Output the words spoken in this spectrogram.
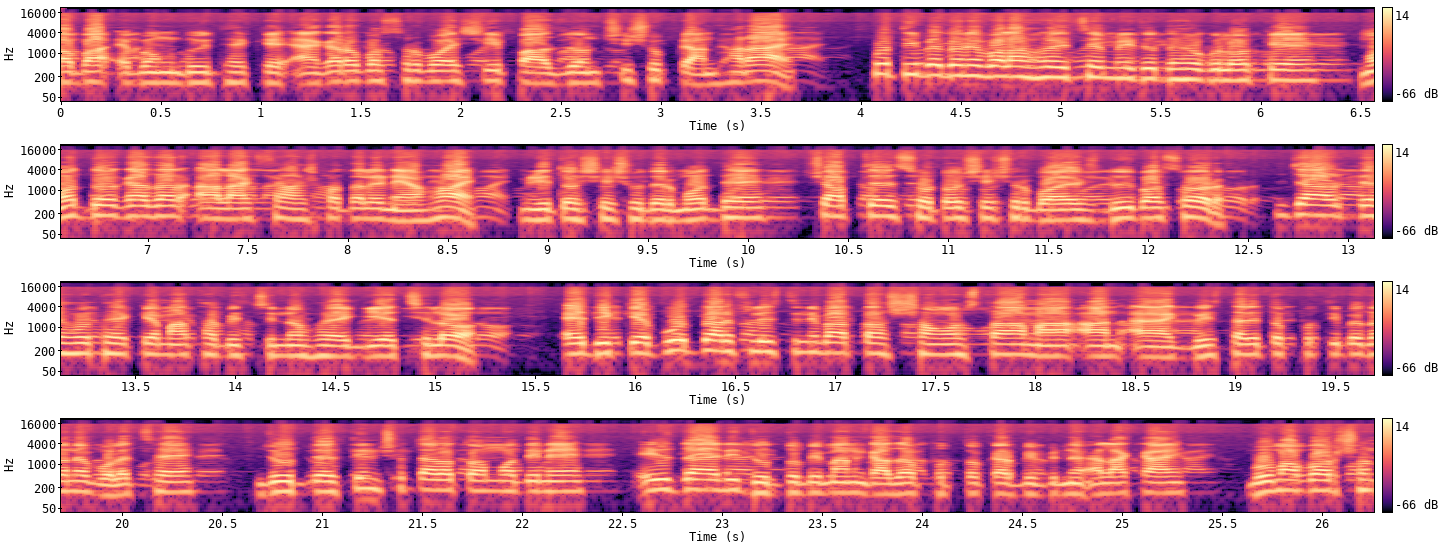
বাবা এবং দুই থেকে এগারো বছর বয়সী পাঁচজন শিশু প্রাণ হারায়। প্রতিবেদনে বলা হয়েছে, মৃতদেহগুলোকে মধ্য গাজার আল হাসপাতালে নেওয়া হয়। মৃত শিশুদের মধ্যে সবচেয়ে ছোট শিশুর বয়স দুই বছর, যার দেহ থেকে মাথা বিচ্ছিন্ন হয়ে গিয়েছিল। এদিকে বুধবার ফিলিস্তিনি বার্তা সংস্থা মা আন এক বিস্তারিত প্রতিবেদনে বলেছে, যুদ্ধের তিনশো তেরোতম দিনে ইসরায়েলি যুদ্ধ বিমান গাজা উপত্যকার বিভিন্ন এলাকায় বোমা বর্ষণ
